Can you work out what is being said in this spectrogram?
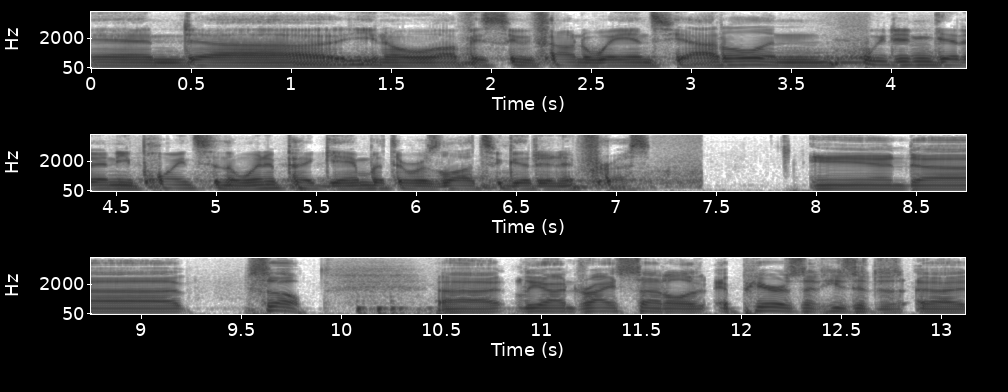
and uh, you know, obviously we found a way in Seattle, and we didn't get any points in the Winnipeg game, but there was lots of good in it for us. And uh, so, uh, Leon Draisaitl it appears that he's a uh,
